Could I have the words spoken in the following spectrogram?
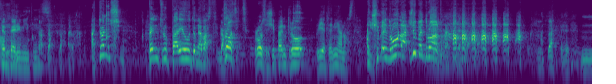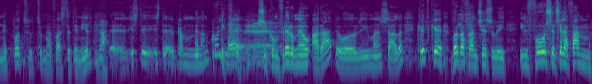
Ah. Îmi permiteți? Da, da, da. Atunci, pentru pariul dumneavoastră, da. prozit! Roziț și pentru prietenia noastră. Și pentru una și pentru alta. Da. Nepotul dumneavoastră, Temir, Da. este, este cam melancolic. Da. Și cum flerul meu are o rimă în șală, cred că vorba francezului, il faut chercher la femme.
